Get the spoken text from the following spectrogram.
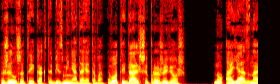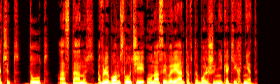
Жил же ты как-то без меня до этого. Вот и дальше проживешь. Ну, а я, значит, тут останусь. В любом случае, у нас и вариантов-то больше никаких нет».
